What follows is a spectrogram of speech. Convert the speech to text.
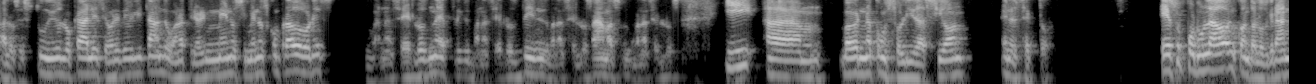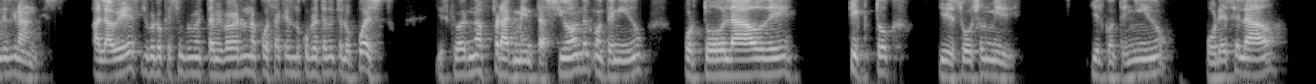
a los estudios locales se van a ir debilitando, van a tener menos y menos compradores, van a ser los Netflix, van a ser los Disney, van a ser los Amazon, van a ser los... Y va a haber una consolidación en el sector. Eso por un lado en cuanto a los grandes, grandes. A la vez, yo creo que simplemente también va a haber una cosa que es lo completamente lo opuesto, y es que va a haber una fragmentación del contenido por todo lado de TikTok y de social media. Y el contenido por ese lado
